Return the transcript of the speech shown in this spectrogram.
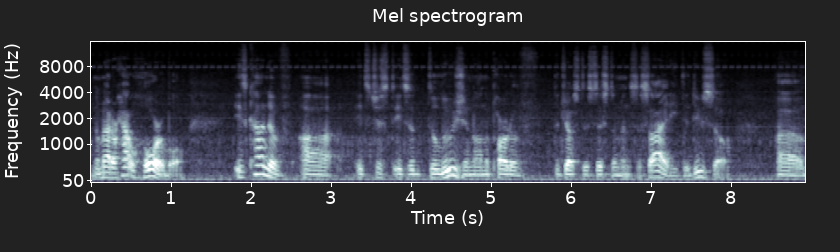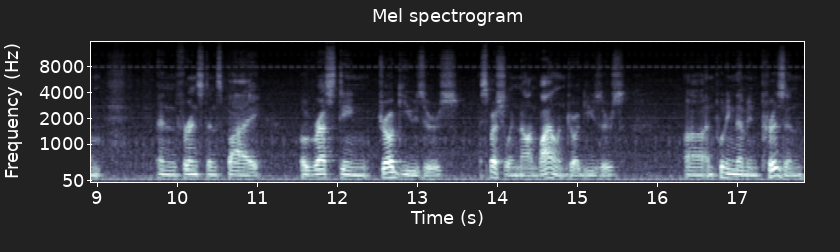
no matter how horrible is kind of uh, it's just it's a delusion on the part of the justice system and society to do so um, and for instance, by arresting drug users, especially nonviolent drug users, uh, and putting them in prison,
